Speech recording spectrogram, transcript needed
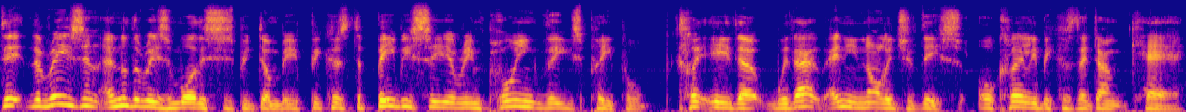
the the reason another reason why this has been done is because the BBC are employing these people either without any knowledge of this or clearly because they don't care.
